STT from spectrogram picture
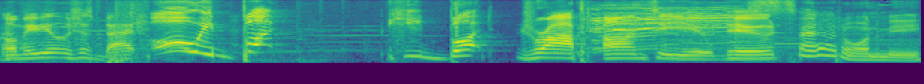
Oh, maybe it was just bad. Oh, he butt. He butt dropped onto you, dude. Sad on me.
